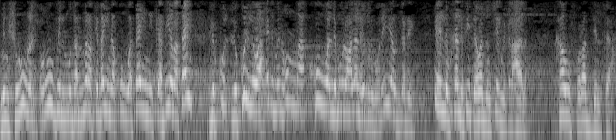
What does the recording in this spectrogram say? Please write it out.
من شرور الحروب المدمرة بين قوتين كبيرتين لكل, لكل واحد منهم قوة اللي بيقولوا عليها الهيدروجونية والذرية إيه اللي مخلي فيه توازن سلمي في العالم؟ خوف رد الفعل.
